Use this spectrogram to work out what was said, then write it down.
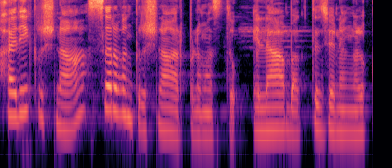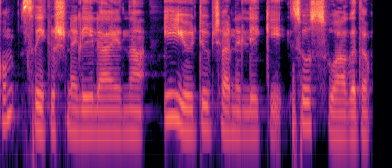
ഹരേ കൃഷ്ണ സർവം കൃഷ്ണ അർപ്പണമസ്തു. എല്ലാ ഭക്തജനങ്ങൾക്കും ശ്രീകൃഷ്ണലീല എന്ന ഈ യൂട്യൂബ് ചാനലിലേക്ക് സുസ്വാഗതം.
